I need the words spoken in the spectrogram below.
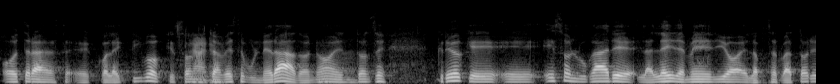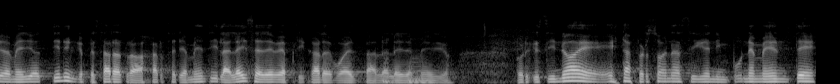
otras eh, colectivos que son Claro. muchas veces vulnerados, ¿no? Entonces, creo que eh, esos lugares, la ley de medio, el observatorio de medio, tienen que empezar a trabajar seriamente y la ley se debe aplicar de vuelta a la ley de medio. Porque si no, eh, estas personas siguen impunemente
